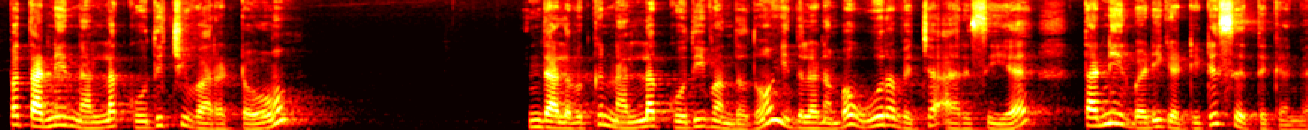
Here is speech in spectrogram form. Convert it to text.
இப்போ தண்ணீர் நல்லா கொதித்து வரட்டும். இந்த அளவுக்கு நல்லா கொதி வந்ததும் இதில் நம்ம ஊற வச்ச அரிசியை தண்ணீர் வடிகட்டிட்டு சேர்த்துக்கங்க.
